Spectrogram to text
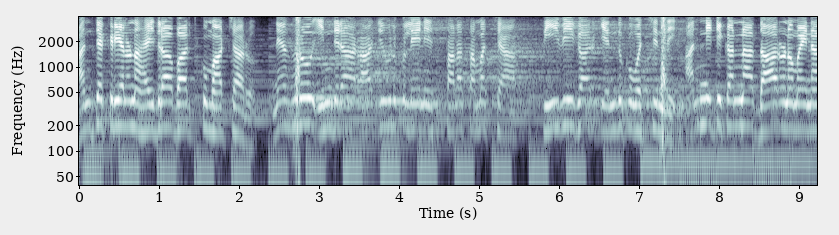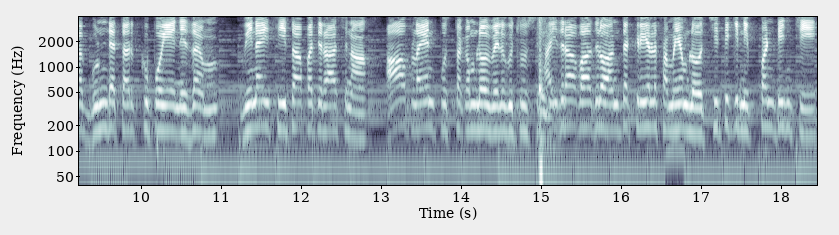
అంత్యక్రియలను హైదరాబాద్కు మార్చారు. నెహ్రూ ఇందిరా రాజీవులకు లేని స్థల సమస్య పివి గారికి ఎందుకు వచ్చింది? అన్నిటికన్నా దారుణమైన గుండె తరుక్కుపోయే నిజం వినయ్ సీతాపతి రాసిన ఆఫ్ లైన్ పుస్తకంలో వెలుగు చూసింది. హైదరాబాద్లో అంత్యక్రియల సమయంలో చితికి నిప్పంటించి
